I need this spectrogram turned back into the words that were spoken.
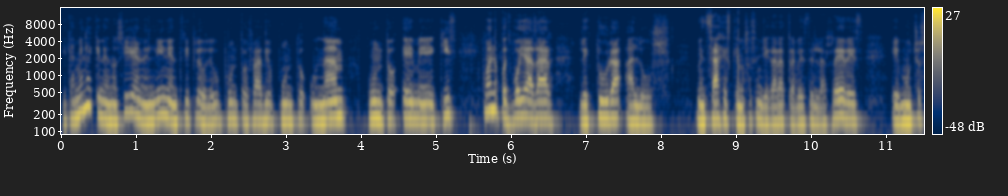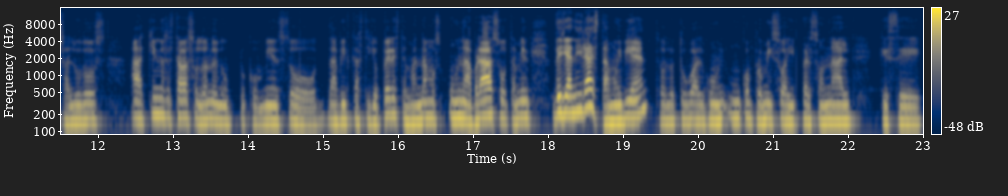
y también a quienes nos siguen en línea en www.radio.unam.mx. Bueno, pues voy a dar lectura a los mensajes que nos hacen llegar a través de las redes. Eh, muchos saludos Aquí nos estaba saludando en un comienzo David Castillo Pérez, te mandamos un abrazo también. De Yanira está muy bien, solo tuvo algún un compromiso ahí personal que se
